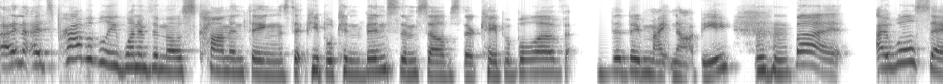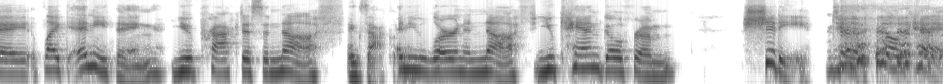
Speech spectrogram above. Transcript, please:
And it's probably one of the most common things that people convince themselves they're capable of that they might not be. Mm-hmm. But I will say, like anything, you practice enough. Exactly. And you learn enough. You can go from shitty to okay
